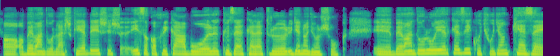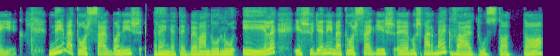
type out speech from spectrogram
a, a bevándorlás kérdés, és Észak-Afrikából, közel-keletről ugye nagyon sok bevándorló érkezik, hogy hogyan kezeljék. Németországban is rengeteg bevándorló él, és ugye Németország is most már megváltoztatta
